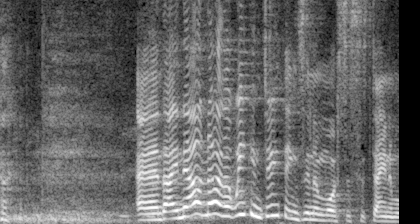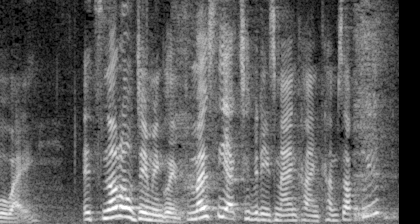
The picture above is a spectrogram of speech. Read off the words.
and I now know that we can do things in a more sustainable way. It's not all doom and gloom. For most of the activities mankind comes up with,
